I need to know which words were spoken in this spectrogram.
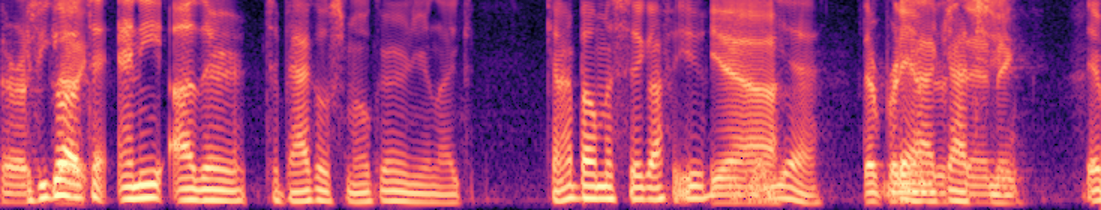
They're if you go out to any other tobacco smoker and you're like, "Can I bum a cig off of you?" Yeah. Yeah. They're pretty yeah, I got you. Understanding. They're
